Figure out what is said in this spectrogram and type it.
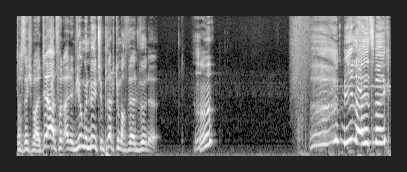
Dass ich mal derart von einem jungen Mädchen platt gemacht werden würde. Hm? Mila ist weg!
